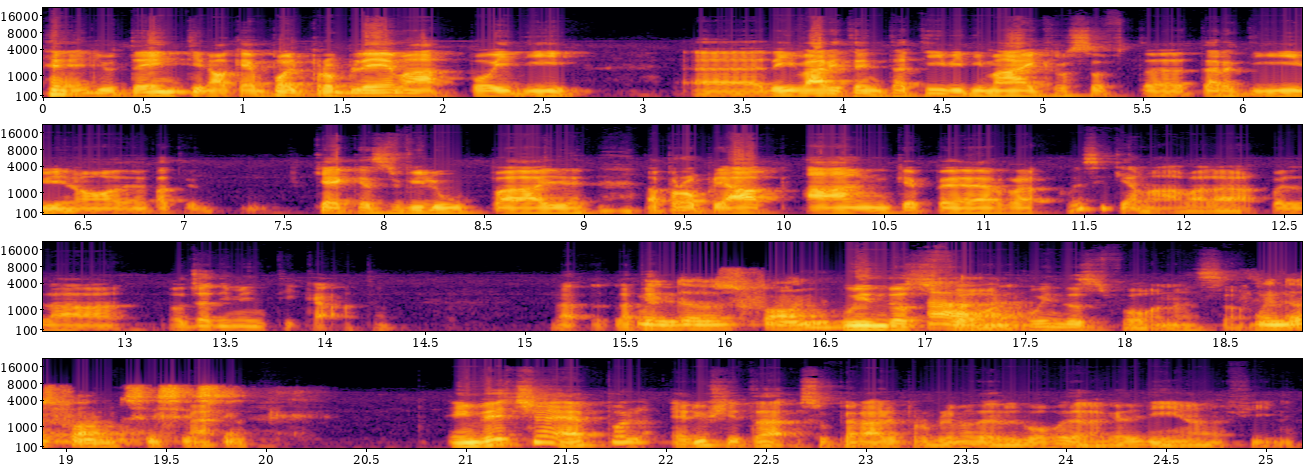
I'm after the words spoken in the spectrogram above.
eh, gli utenti, no? che è un po' il problema poi di, eh, dei vari tentativi di Microsoft eh, tardivi, no? Infatti, chi è che sviluppa eh, la propria app anche per... come si chiamava la, quella... l'ho già dimenticato. La, la, Windows Phone? Windows ah, Phone, Windows Phone, insomma. Windows Phone, sì, sì, eh. sì. E invece Apple è riuscita a superare il problema dell'uovo e della gallina alla fine.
